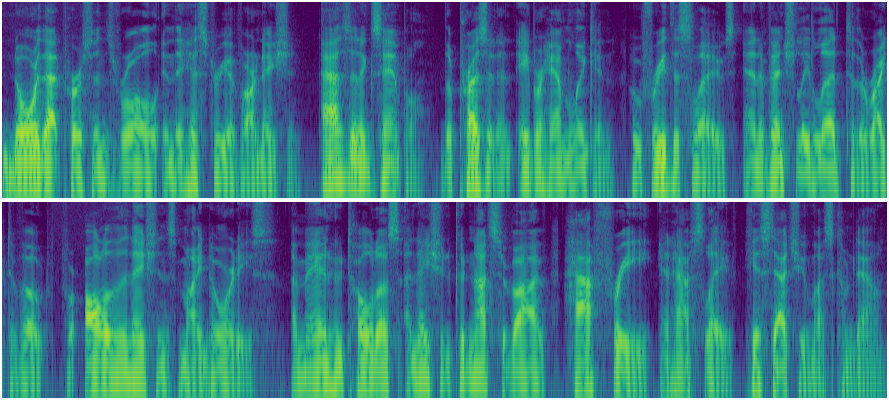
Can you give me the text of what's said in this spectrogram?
nor that person's role in the history of our nation. As an example, the President, Abraham Lincoln, who freed the slaves and eventually led to the right to vote for all of the nation's minorities, a man who told us a nation could not survive half free and half slave, his statue must come down.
